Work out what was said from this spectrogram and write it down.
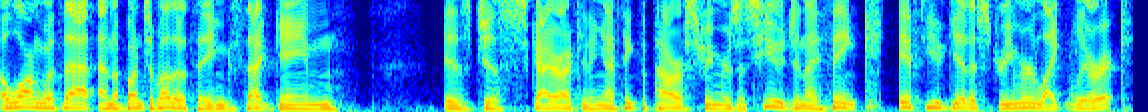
along with that and a bunch of other things, that game is just skyrocketing. I think the power of streamers is huge, and I think if you get a streamer like Lirik,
